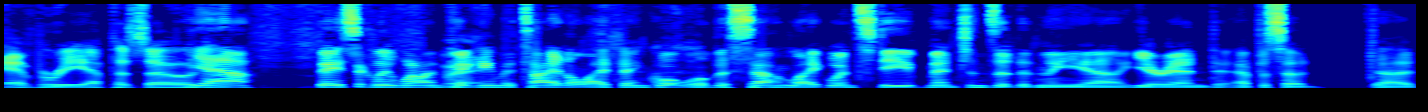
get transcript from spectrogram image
every episode? Yeah. Basically, when I'm picking the title, I think, what will this sound like when Steve mentions it in the uh, year end episode? Uh,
